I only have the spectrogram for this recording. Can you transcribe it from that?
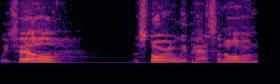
We tell the story, we pass it on.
